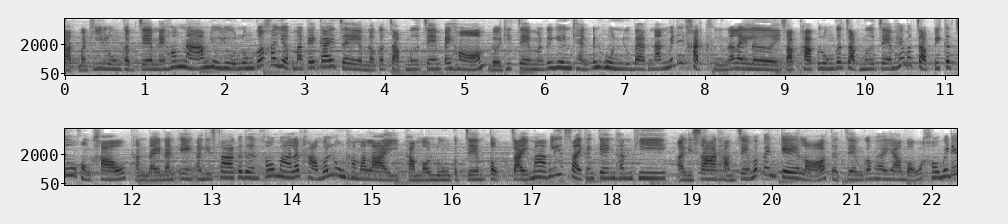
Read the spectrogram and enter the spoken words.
ตัดมาที่ลุงกับเจมในห้องน้ำอยู่ๆลุงก็ขยับมาใกล้ๆเจม แล้วก็จับมือเจมไปหอม โดยที่เจมมันก็ยืนแข็งเป็นหุ่นอยู่แบบนั้นไม่ได้ขัดขืนอะไรเลย สักพักลุงก็จับมือเจมให้มาจับปิกาจูของเขา ทันใดนั้นเองอลิซาก็เดินเข้ามาและถามว่าลุงทำอะไรทำเอาลุงกับเจมตกใจมากรีบใส่กางเกงทันที อลิซาถามเจมว่าเป็นเกย์เหรอ แต่เจมก็พยายามบอกว่าเขาไม่ได้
